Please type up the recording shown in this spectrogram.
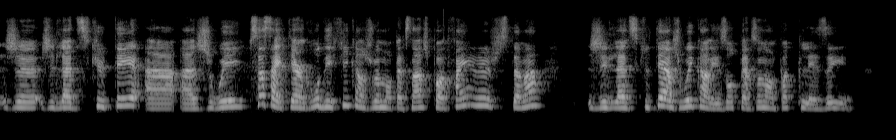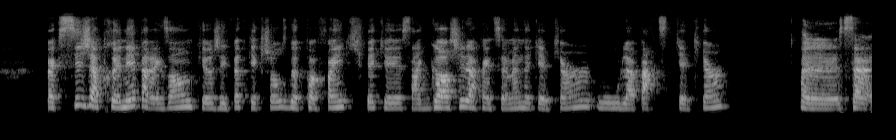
Euh, j'ai de la difficulté à, jouer. Ça, ça a été un gros défi quand je jouais mon personnage pas fin, justement j'ai de la difficulté à jouer quand les autres personnes n'ont pas de plaisir. Fait que si j'apprenais, par exemple, que j'ai fait quelque chose de pas fin qui fait que ça a gâché la fin de semaine de quelqu'un ou la partie de quelqu'un, euh, ça,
